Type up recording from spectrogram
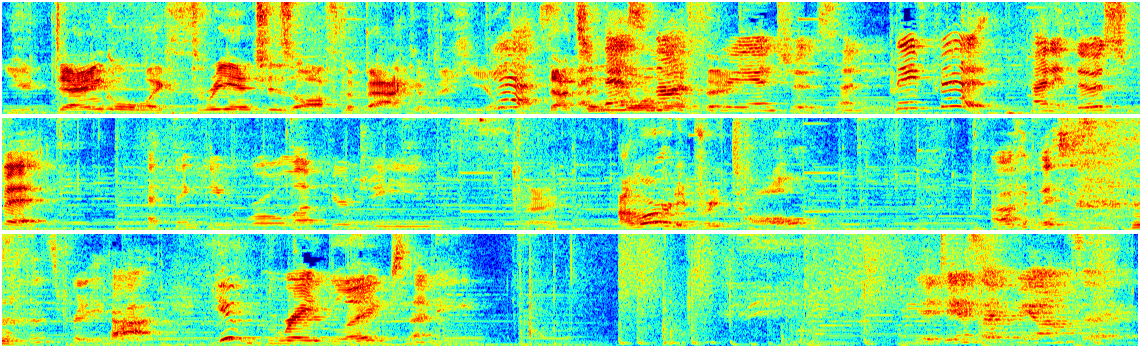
you dangle like three inches off the back of the heel. Yes. That's and a that's normal not thing. three inches, honey. They fit. Honey, those fit. I think you roll up your jeans. Okay. I'm already pretty tall. Oh, this that's pretty hot. You have great legs, honey. Yeah, dance like Beyonce.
